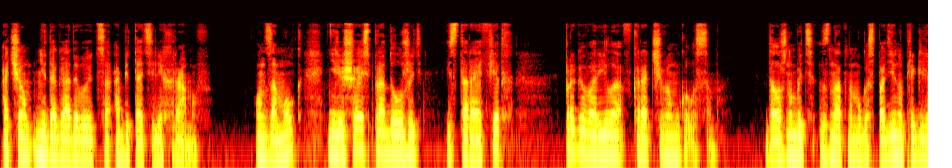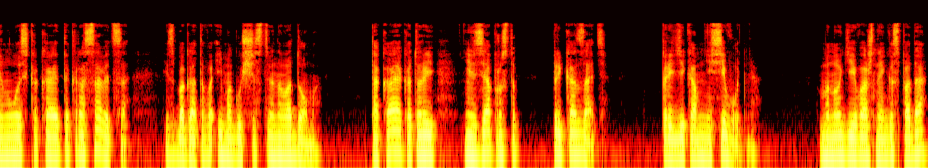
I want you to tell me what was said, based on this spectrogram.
о чем не догадываются обитатели храмов». Он замолк, не решаясь продолжить, и старая Фетх проговорила вкрадчивым голосом. Должно быть, знатному господину приглянулась какая-то красавица из богатого и могущественного дома. Такая, которой нельзя просто приказать «приди ко мне сегодня». Многие важные господа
